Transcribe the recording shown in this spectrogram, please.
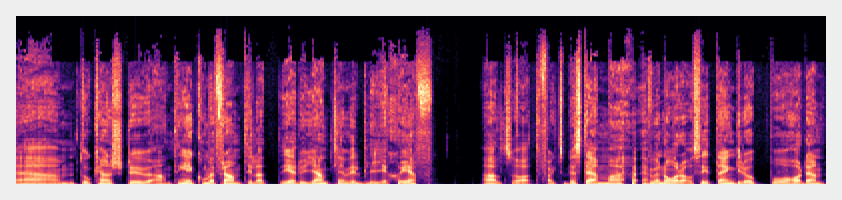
ehm, då kanske du antingen kommer fram till att det du egentligen vill bli är chef, alltså att faktiskt bestämma över några och sitta i en grupp och ha den,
